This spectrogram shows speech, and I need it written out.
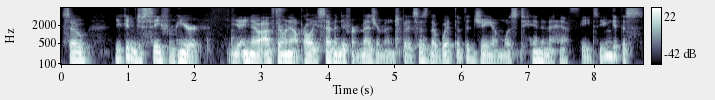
So you can just see from here, you know, I've thrown out probably seven different measurements, but it says the width of the jamb was 10 and a half feet. So you can get this,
